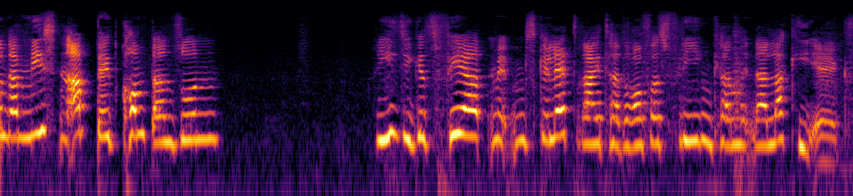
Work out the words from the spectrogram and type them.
und am nächsten Update kommt dann so ein riesiges Pferd mit einem Skelettreiter drauf, was fliegen kann mit einer Lucky Eggs.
